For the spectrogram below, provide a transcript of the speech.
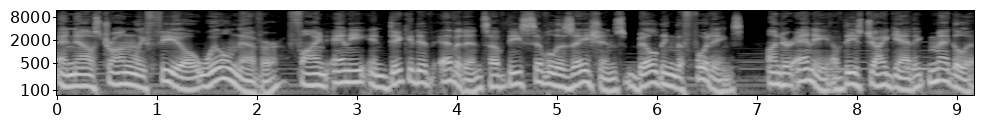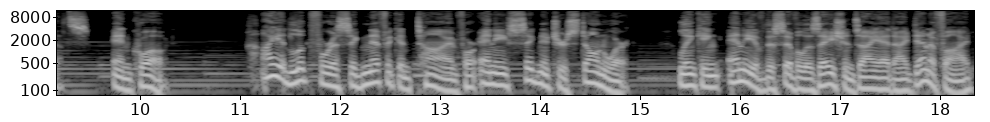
and now strongly feel will never, find any indicative evidence of these civilizations building the footings under any of these gigantic megaliths." End quote. I had looked for a significant time for any signature stonework, linking any of the civilizations I had identified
